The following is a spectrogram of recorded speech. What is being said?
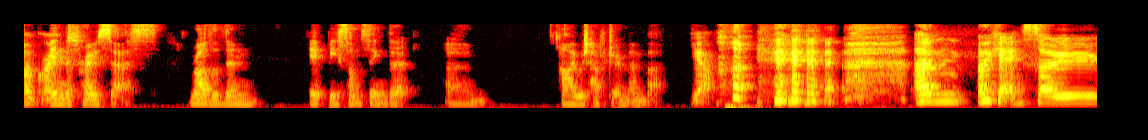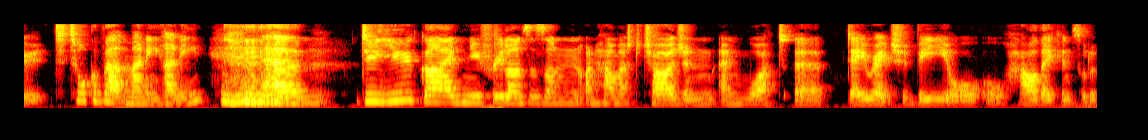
Oh, great. in the process rather than it be something that um, I would have to remember. Yeah. um, okay, so to talk about money, honey, um, do you guide new freelancers on on how much to charge and and what a day rate should be, or or how they can sort of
